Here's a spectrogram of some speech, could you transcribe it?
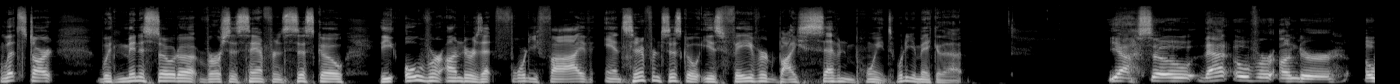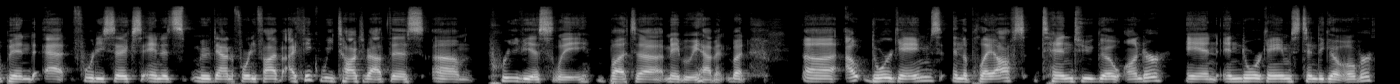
Let's start with Minnesota versus San Francisco. The over under is at 45, and San Francisco is favored by seven points. What do you make of that? Yeah, so that over under opened at 46 and it's moved down to 45. I think we talked about this um, previously, but uh, maybe we haven't. But uh, outdoor games in the playoffs tend to go under, and indoor games tend to go over.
